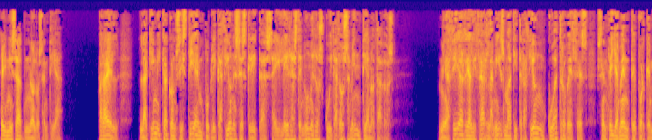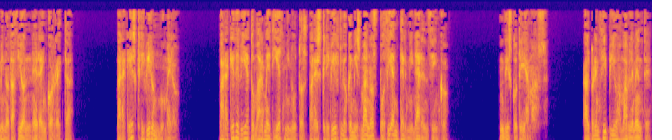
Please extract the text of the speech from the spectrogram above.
Einisad no lo sentía. Para él, la química consistía en publicaciones escritas e hileras de números cuidadosamente anotados. Me hacía realizar la misma titración cuatro veces, sencillamente porque mi notación era incorrecta. ¿Para qué escribir un número? ¿Para qué debía tomarme diez minutos para escribir lo que mis manos podían terminar en cinco? Discutíamos. Al principio amablemente,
